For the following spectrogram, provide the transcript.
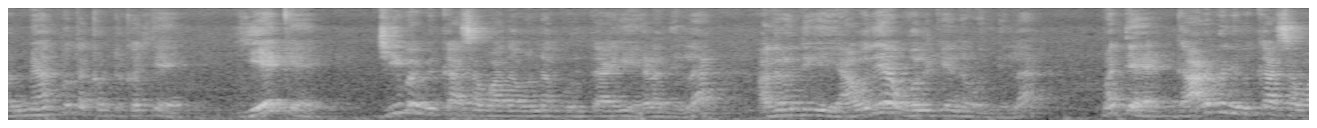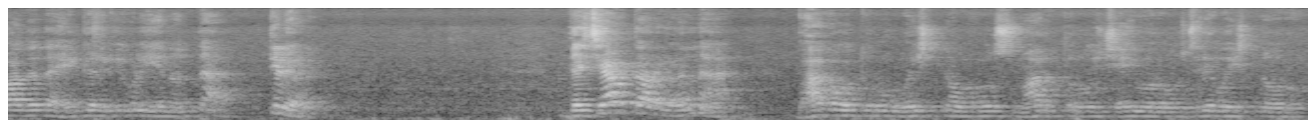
ರಮ್ಯಾತ್ಮಕ ಕಟ್ಟುಕತೆ ಏಕೆ ಜೀವ ವಿಕಾಸವಾದವನ್ನು ಕುರಿತಾಗಿ ಹೇಳೋದಿಲ್ಲ? ಅದರೊಂದಿಗೆ ಯಾವುದೇ ಹೋಲಿಕೆಯನ್ನು ಹೊಂದಿಲ್ಲ. ಮತ್ತು ಧಾರ್ಮಿಕ ವಿಕಾಸವಾದದ ಹೆಗ್ಗಳಿಕೆಗಳು ಏನು ಅಂತ ತಿಳಿಯೋಣ. ದಶಾವತಾರಗಳನ್ನು ಭಾಗವತರು, ವೈಷ್ಣವರು, ಸ್ಮಾರತರು, ಶೈವರು, ಶ್ರೀ ವೈಷ್ಣವರು,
